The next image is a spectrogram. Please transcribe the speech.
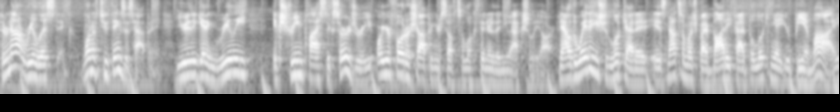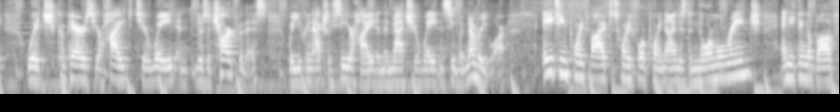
they're not realistic. One of two things is happening. You're either getting really extreme plastic surgery or you're photoshopping yourself to look thinner than you actually are. Now, the way that you should look at it is not so much by body fat, but looking at your BMI, which compares your height to your weight. And there's a chart for this where you can actually see your height and then match your weight and see what number you are. 18.5 to 24.9 is the normal range. Anything above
